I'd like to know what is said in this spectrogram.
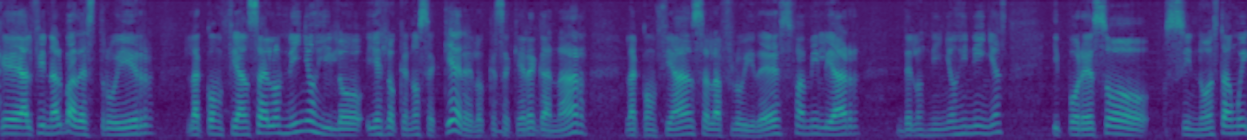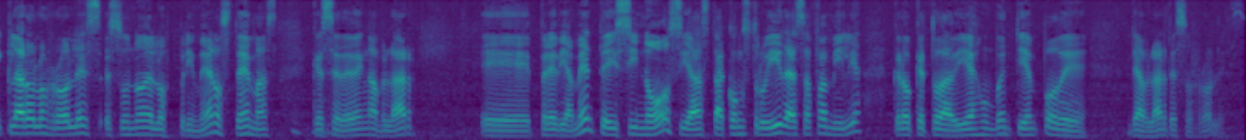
que al final va a destruir la confianza de los niños y, lo, y es lo que no se quiere, lo que se quiere es ganar la confianza, la fluidez familiar de los niños y niñas. Y por eso si no están muy claros los roles es uno de los primeros temas que se deben hablar eh, previamente. Y si no, si ya está construida esa familia, creo que todavía es un buen tiempo de hablar de esos roles.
